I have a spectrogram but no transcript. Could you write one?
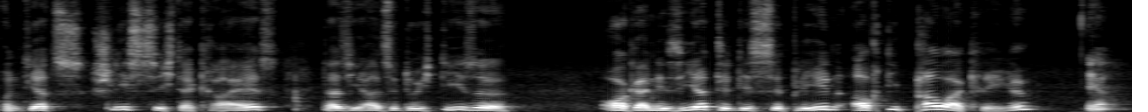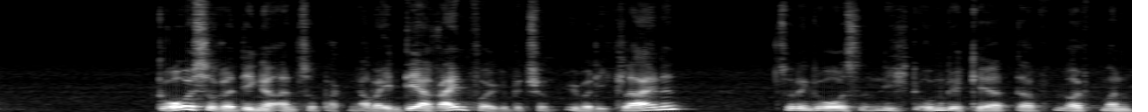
und jetzt schließt sich der Kreis, dass ich also durch diese organisierte Disziplin auch die Power kriege, Ja, größere Dinge anzupacken. Aber in der Reihenfolge bitte schon über die kleinen zu den großen, nicht umgekehrt. Da läuft man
